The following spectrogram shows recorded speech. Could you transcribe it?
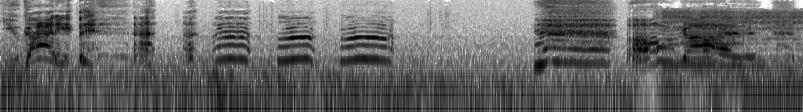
you got it. oh God.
